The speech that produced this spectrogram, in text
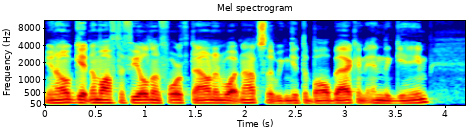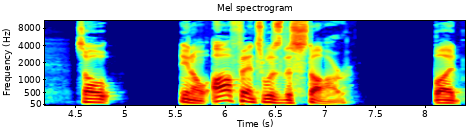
You know, getting them off the field on fourth down and whatnot, so that we can get the ball back and end the game. So, you know, offense was the star, but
